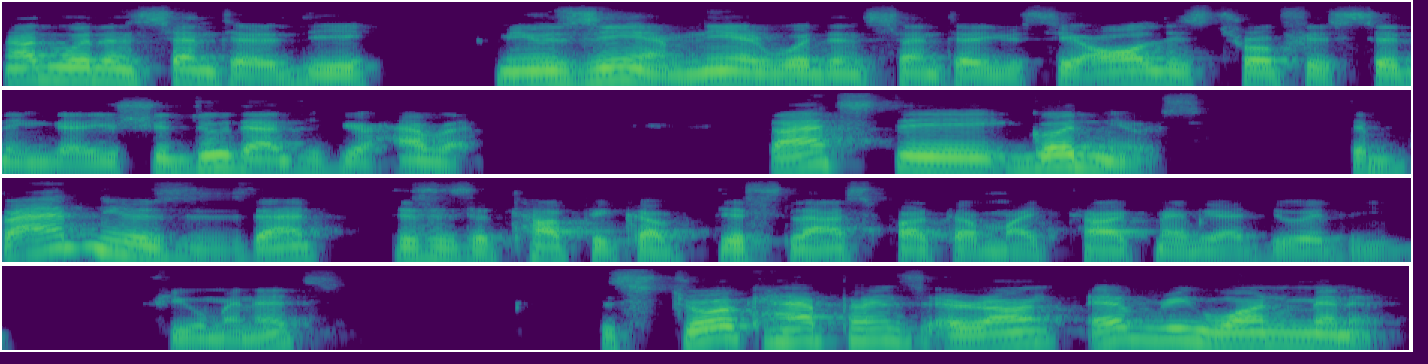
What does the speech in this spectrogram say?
not Wooden Center, the museum near Wooden Center, you see all these trophies sitting there. You should do that if you haven't. That's the good news. The bad news is that this is a topic of this last part of my talk. Maybe I do it in a few minutes. The stroke happens around every one minute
